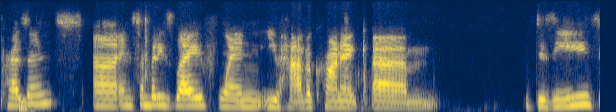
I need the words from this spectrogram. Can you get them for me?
presence uh, in somebody's life when you have a chronic um, disease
